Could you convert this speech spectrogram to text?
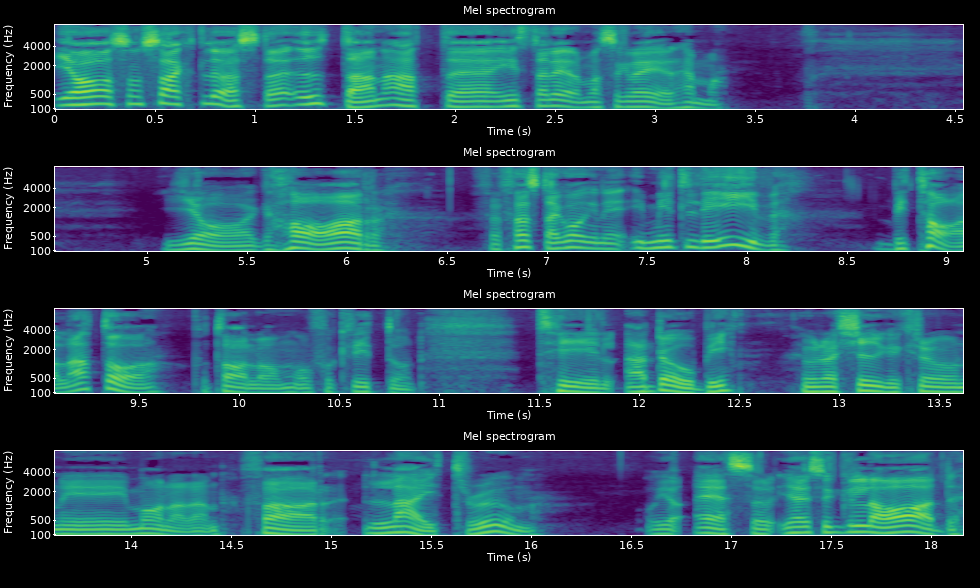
Jag har som sagt löst det utan att installera massa grejer hemma. Jag har för första gången i mitt liv betalat då, på tal om att få kvitton, till Adobe. 120 kronor i månaden för Lightroom. Och jag är så, jag är så glad.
